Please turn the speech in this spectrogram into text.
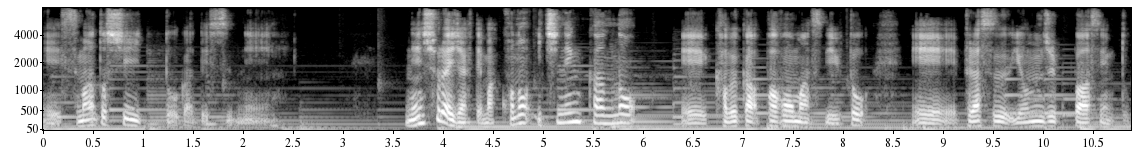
えー、スマートシートがですね、年初来じゃなくて、まあ、この1年間の、えー、株価パフォーマンスで言うと、えー、プラス40%と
